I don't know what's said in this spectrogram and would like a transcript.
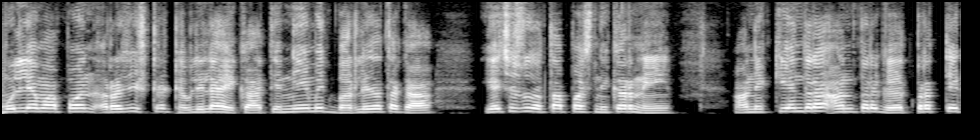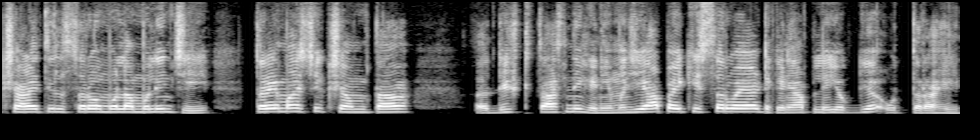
मूल्यमापन रजिस्टर ठेवलेलं आहे का ते नियमित भरले जातं का याची सुद्धा तपासणी करणे. आणि केंद्राअंतर्गत प्रत्येक शाळेतील सर्व मुलामुलींची त्रैमासिक क्षमता दिष्ट चाचणी घेणे म्हणजे यापैकी सर्व या ठिकाणी आपले योग्य उत्तर आहेत.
